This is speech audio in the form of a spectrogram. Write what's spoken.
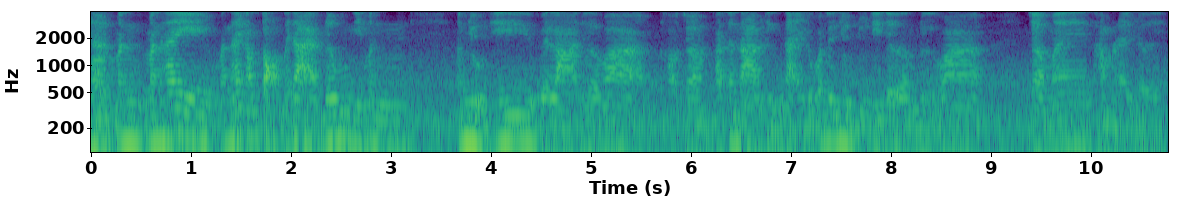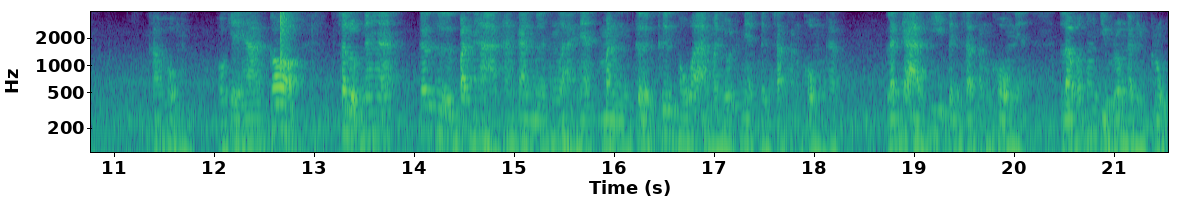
มัฮะนมันมันให้มันให้คำตอบไม่ได้ครับเรื่องพวกนี้มันมันอยู่ที่เวลาด้วยว่าเขาจะพัฒนาไปถึงไหน หรือว่าจะหยุดอยู่ที่เดิมหรือว่าจะไม่ทำอะไรเลย ครับผมโอเคฮะก็สรุปนะฮะ ก็คือปัญหาทางการเมืองทั้งหลายเนี่ยมันเกิดขึ้นเพราะว่ามนุษย์เนี่ยเป็นสัตว์สังคมครับ และการที่เป็นสัตว์สังคมเนี่ยเราก็ต้องอยู่ร่วมกันเป็นกลุ่ม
